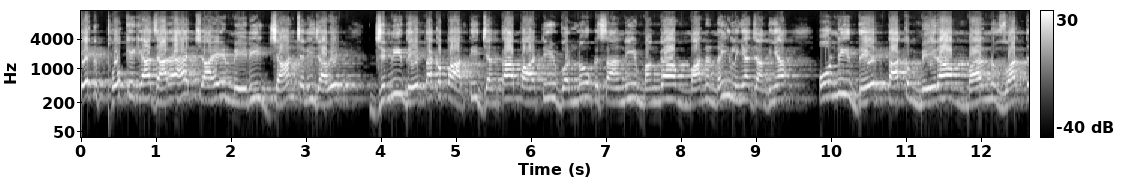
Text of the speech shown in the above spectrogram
ਇੱਕ ਠੋਕ ਕੇ ਕਿਹਾ ਜਾ ਰਿਹਾ ਹੈ, ਚਾਹੇ ਮੇਰੀ ਜਾਨ ਚਲੀ ਜਾਵੇ, ਜਿੰਨੀ ਦੇਰ ਤੱਕ ਭਾਰਤੀ ਜਨਤਾ ਪਾਰਟੀ ਵੱਲੋਂ ਕਿਸਾਨੀ ਮੰਗਾਂ ਮੰਨ ਨਹੀਂ ਲਈਆਂ ਜਾਂਦੀਆਂ ਉਨੀ ਦੇਰ ਤੱਕ ਮੇਰਾ ਮਰਨ ਵਰਤ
